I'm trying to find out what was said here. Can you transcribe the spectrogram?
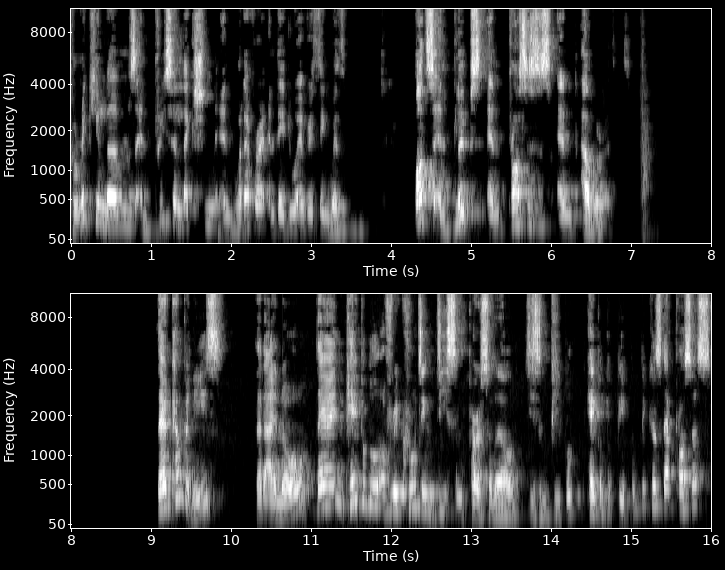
curriculums and pre-selection and whatever, and they do everything with bots and blips and processes and algorithms. There are companies that I know, they are incapable of recruiting decent personnel, decent people, capable people, because their process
